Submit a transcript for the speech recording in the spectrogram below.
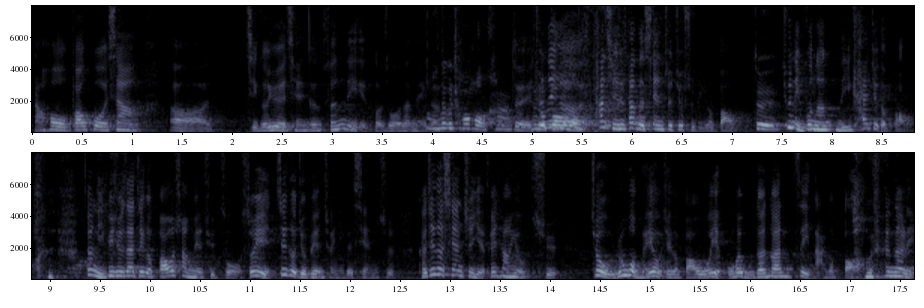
然后包括像呃几个月前跟芬迪合作的那个，那个超好看。对，就那个它其实它的限制就是一个包，对，就你不能离开这个包，就你必须在这个包上面去做，所以这个就变成一个限制。可这个限制也非常有趣。就如果没有这个包，我也不会无端端自己拿个包 在那里，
